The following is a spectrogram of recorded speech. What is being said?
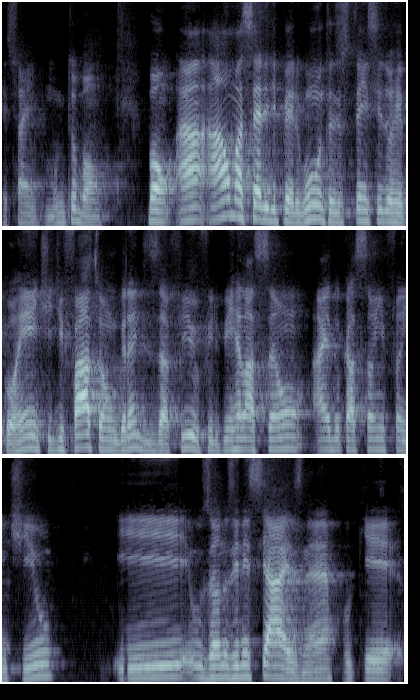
Isso aí, muito bom. Bom, há, há, uma série de perguntas, isso tem sido recorrente, de fato é um grande desafio, Felipe, em relação à educação infantil e os anos iniciais, né? Porque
